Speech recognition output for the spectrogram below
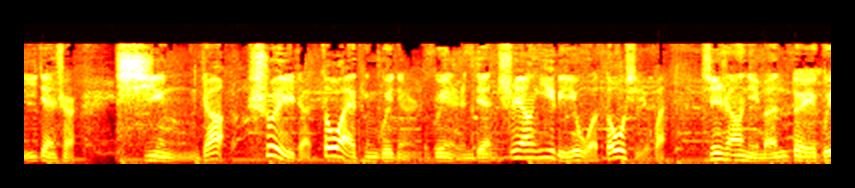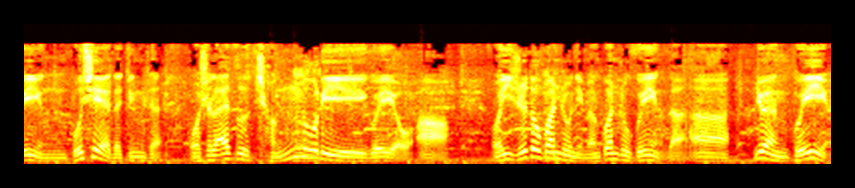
一件事儿，醒着睡着都爱听《鬼影鬼影人间》，诗阳一里我都喜欢，欣赏你们对鬼影不懈的精神。我是来自成都的鬼友啊。我一直都关注你们，关注鬼影的啊、愿鬼影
